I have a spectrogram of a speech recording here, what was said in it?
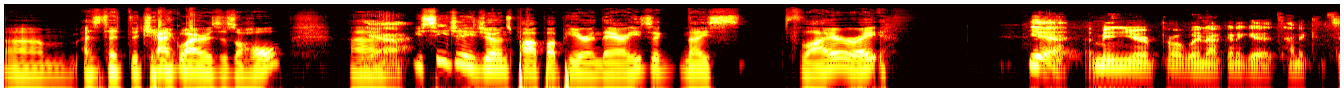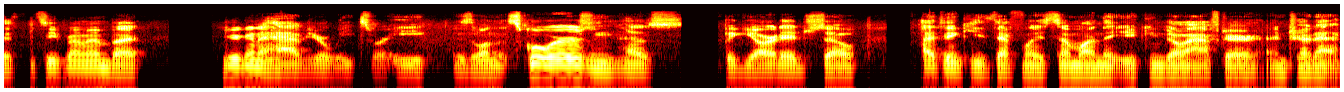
Um, as did the Jaguars as a whole. Um, Yeah. You see Zay Jones pop up here and there. He's a nice flyer, right? Yeah, I mean, you're probably not going to get a ton of consistency from him, but you're going to have your weeks where he is the one that scores and has big yardage. So I think he's definitely someone that you can go after and try to,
